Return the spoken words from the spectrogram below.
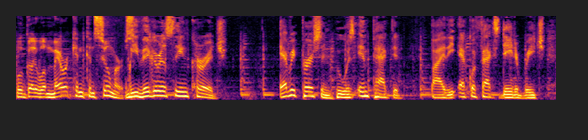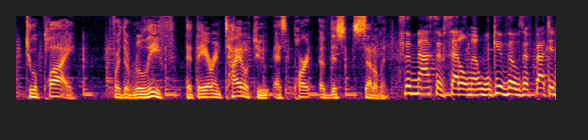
will go to American consumers. We vigorously encourage every person who was impacted by the Equifax data breach to apply for the relief that they are entitled to as part of this settlement. The massive settlement will give those affected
